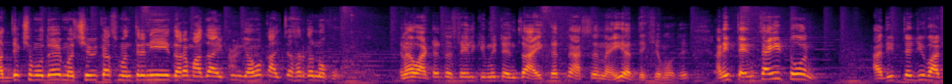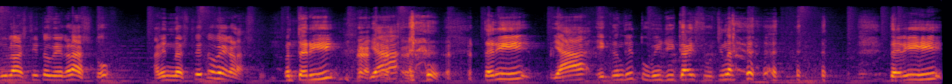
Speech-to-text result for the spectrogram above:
अध्यक्ष महोदय मत्स्य विकास मंत्र्यांनी जरा माझं ऐकून घ्यावं कालच्यासारखं नको. त्यांना वाटत असेल की मी त्यांचं ऐकत नाही असं नाही अध्यक्ष महोदय. आणि त्यांचाही टोन आदित्यजी बाजूला असते तो वेगळा असतो आणि नसते तो वेगळा असतो. पण तरी या तरी या एकंदरीत तुम्ही जी काही सूचना तरीही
